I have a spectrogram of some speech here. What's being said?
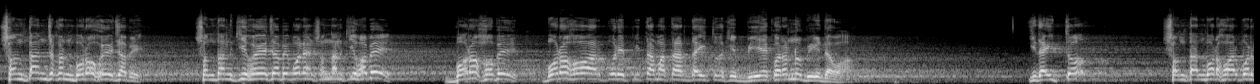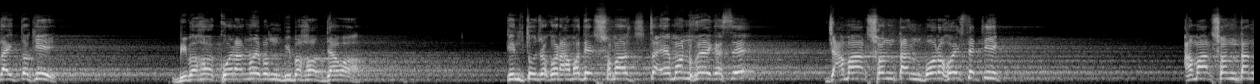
সন্তান যখন বড় হয়ে যাবে, সন্তান কি হয়ে যাবে বলেন? সন্তান কি হবে? বড় হবে। বড় হওয়ার পরে পিতামাতার দায়িত্ব তাকে বিয়ে করানো, বিয়ে দেওয়া। কি দায়িত্ব? সন্তান বড় হওয়ার পর দায়িত্ব কি? বিবাহ করানো এবং বিবাহ দেওয়া। কিন্তু যখন আমাদের সমাজটা এমন হয়ে গেছে যে আমার সন্তান বড় হয়েছে ঠিক, আমার সন্তান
